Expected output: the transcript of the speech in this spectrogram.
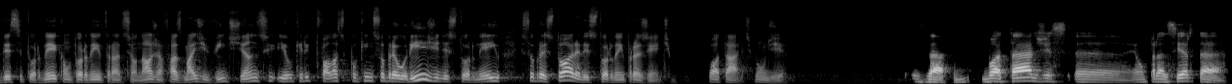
desse torneio, que é um torneio tradicional, já faz mais de 20 anos, e eu queria que tu falasse um pouquinho sobre a origem desse torneio e sobre a história desse torneio para a gente. Boa tarde, bom dia. Exato. Boa tarde, uh, é um prazer estar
